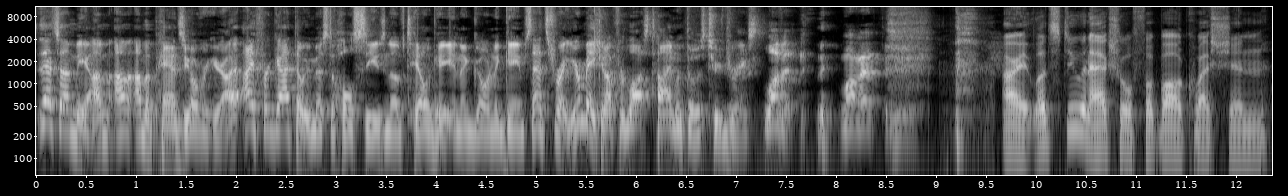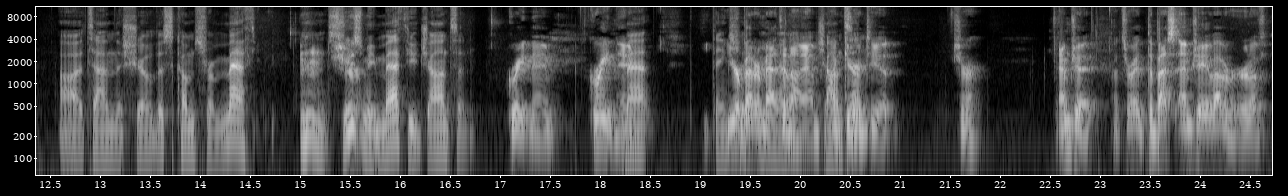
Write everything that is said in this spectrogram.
that's on me. I'm, I'm, I'm a pansy over here. I, I forgot that we missed a whole season of tailgating and going to games. That's right. You're making up for lost time with those two drinks. Love it. Love it. All right, let's do an actual football question uh, to end the show. This comes from Matthew. excuse sure. me, Matthew Johnson. Great name. Great name. Matt, thanks. You're a better Matt than I am. Johnson? I guarantee it. Sure. MJ. That's right. The best MJ I've ever heard of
